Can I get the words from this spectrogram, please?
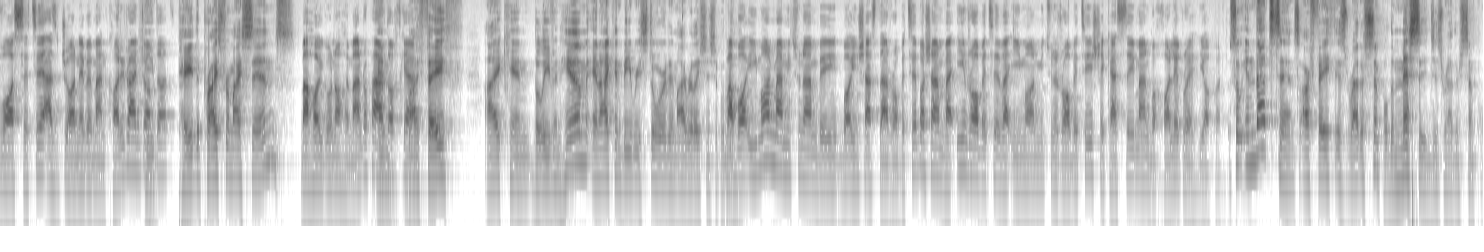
واسطه از جانب من کاری رو انجام He داد paid the price for my sins. بهای گناه من رو پرداخت by کرد faith, I can believe in him and I can be restored in my relationship with و God. با ایمان من میتونم به این- با این شخص در رابطه باشم و این رابطه و ایمان میتونه رابطه شکسته من با خالق رو احیا کنه So, in that sense, our faith is rather simple. The message is rather simple.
